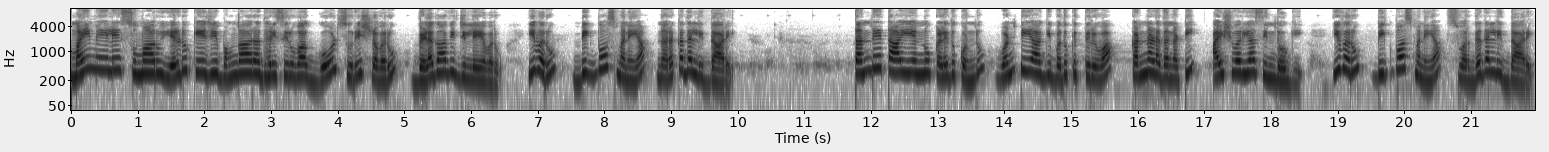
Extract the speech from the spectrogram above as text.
ಮೈ ಮೇಲೆ ಸುಮಾರು ಎರಡು ಕೆಜಿ ಬಂಗಾರ ಧರಿಸಿರುವ ಗೋಲ್ಡ್ ಸುರೇಶ್ ರವರು ಬೆಳಗಾವಿ ಜಿಲ್ಲೆಯವರು. ಇವರು ಬಿಗ್ ಬಾಸ್ ಮನೆಯ ನರಕದಲ್ಲಿದ್ದಾರೆ. ತಂದೆ ತಾಯಿಯನ್ನು ಕಳೆದುಕೊಂಡು ಒಂಟಿಯಾಗಿ ಬದುಕುತ್ತಿರುವ ಕನ್ನಡದ ನಟಿ ಐಶ್ವರ್ಯ ಸಿಂಧೋಗಿ. ಇವರು ಬಿಗ್ ಬಾಸ್ ಮನೆಯ ಸ್ವರ್ಗದಲ್ಲಿದ್ದಾರೆ.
